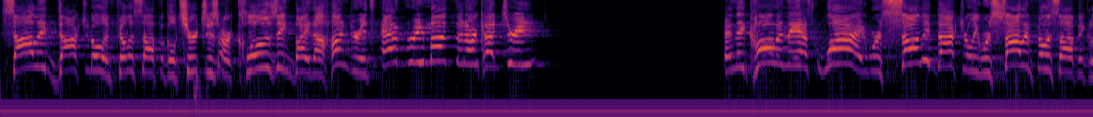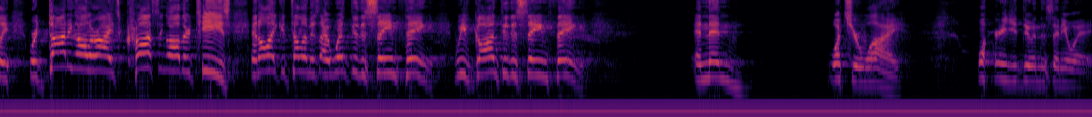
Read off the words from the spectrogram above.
Solid doctrinal and philosophical churches are closing by the hundreds every month in our country. And they call and they ask why. We're solid doctrinally, we're solid philosophically, we're dotting all our I's, crossing all their T's. And all I can tell them is, I went through the same thing. We've gone through the same thing. And then, what's your why? Why are you doing this anyway?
